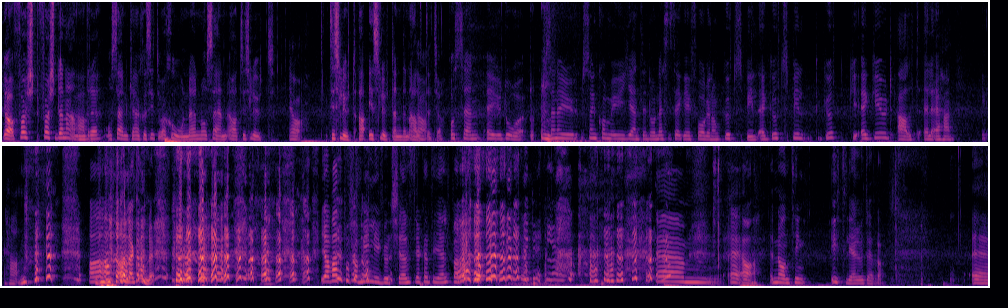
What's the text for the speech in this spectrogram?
ja, först, först den andra och sen kanske situationen och sen ja, till slut Ja. till slut, ja, i slutändan alltet ja. Och sen är ju då, sen, är ju, sen kommer ju egentligen då nästa steg är frågan om gudsbild. Är gudsbild, Gud, är Gud allt eller är han, han? Ja, Ja, där kom det. jag har varit på familjegudstjänst, jag kan inte hjälpa det. Um, ja, någonting ytterligare utöver då. Eh,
